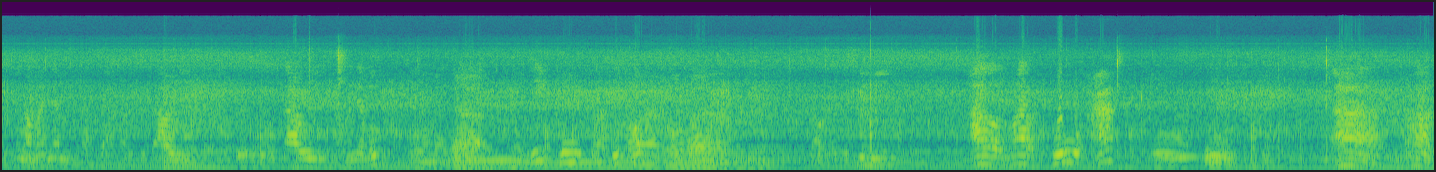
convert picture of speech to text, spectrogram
itu namanya diketahui Kalau tidak diketahui namanya mubtada iku berarti khabar kalau di sini al marfu'ah ah paham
